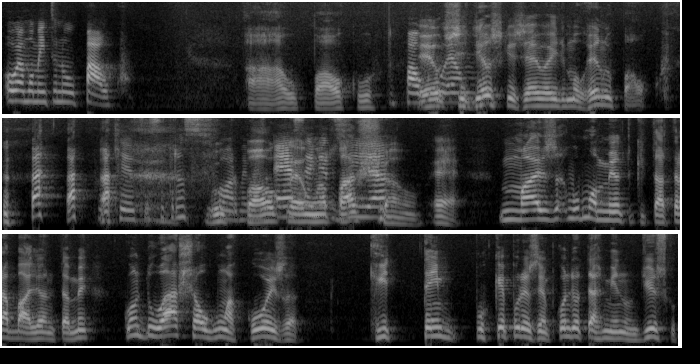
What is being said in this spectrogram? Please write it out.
ou é o momento no palco? Ah, o palco. palco eu, é se um- Deus quiser, eu hei de morrer no palco. Porque você se transforma. O palco Essa é uma energia... paixão, é. Mas o momento que está trabalhando também, quando acha alguma coisa que tem. Porque, por exemplo, quando eu termino um disco,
